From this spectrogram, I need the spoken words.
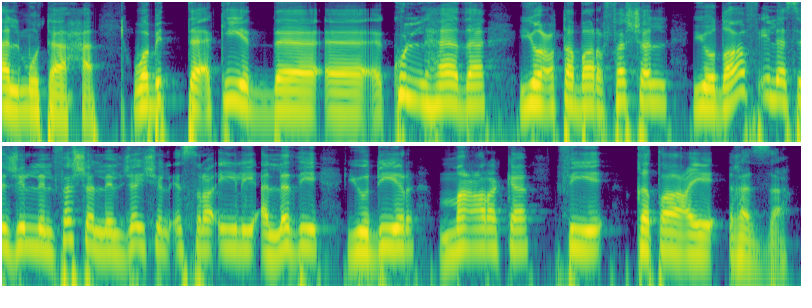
المتاحة. وبالتأكيد آه، كل هذا يعتبر فشل يضاف إلى سجل الفشل للجيش الإسرائيلي الذي يدير معركة في قطاع غزة.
